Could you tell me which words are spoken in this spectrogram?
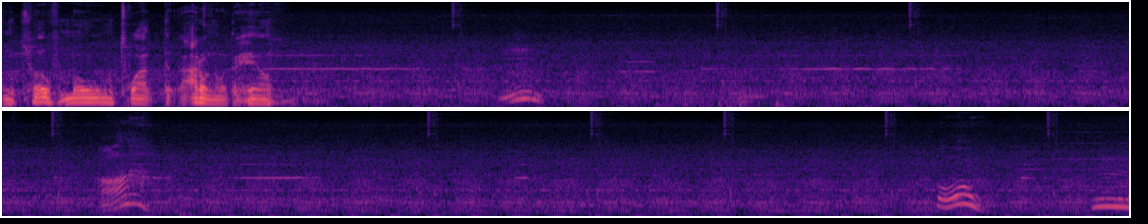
in 12th Mole Twat. I don't know what the hell. Ah. Oh. Hmm.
